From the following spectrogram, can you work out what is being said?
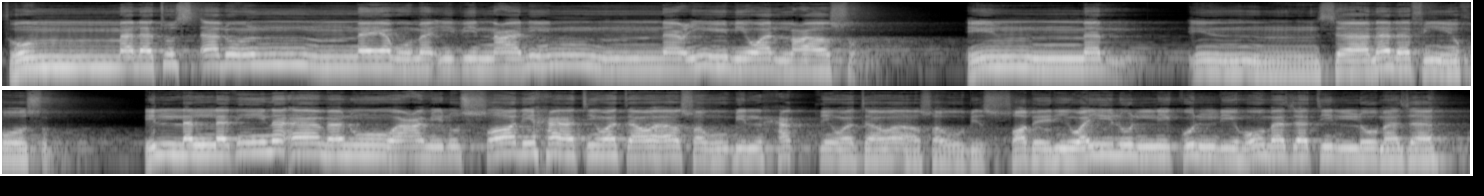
ثم لتسألن يومئذ عن النعيم والعصر. إن الإنسان لفي خسر. إلا الذين آمنوا وعملوا الصالحات وتواصوا بالحق وتواصوا بالصبر ويل لكل همزة لمزة.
